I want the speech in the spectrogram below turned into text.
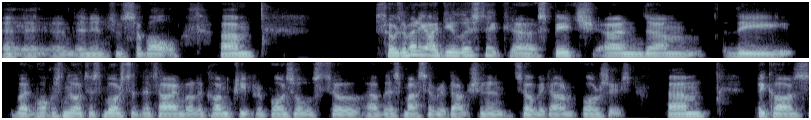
in, in interests of all. Um, so it was a very idealistic uh, speech, and um, the but what was noticed most at the time were the concrete proposals to have this massive reduction in Soviet armed forces, um, because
